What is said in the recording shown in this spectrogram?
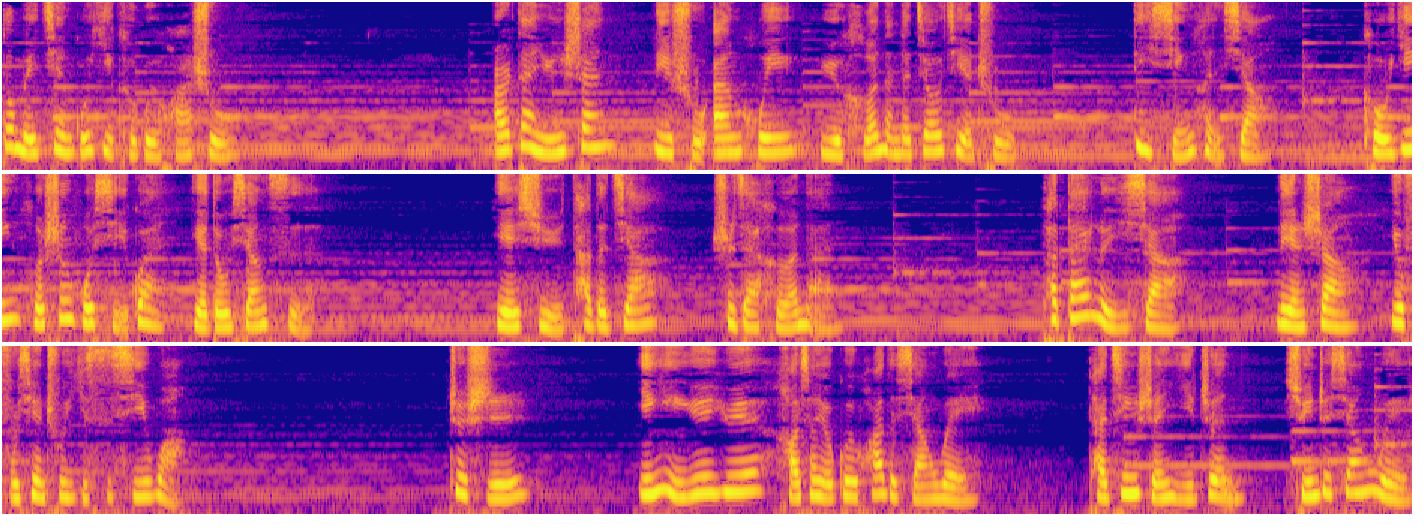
都没见过一棵桂花树。而淡云山隶属安徽与河南的交界处，地形很像，口音和生活习惯也都相似。也许他的家是在河南。他呆了一下，脸上又浮现出一丝希望。这时，隐隐约约好像有桂花的香味，他精神一振，循着香味，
